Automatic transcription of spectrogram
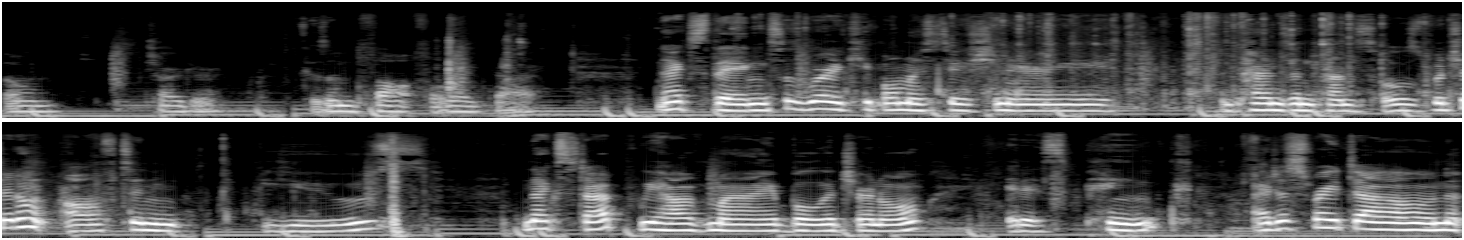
phone charger because I'm thoughtful like that. Next thing, this is where I keep all my stationery and pens and pencils, which I don't often use. Next up, we have my bullet journal. It is pink. I just write down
